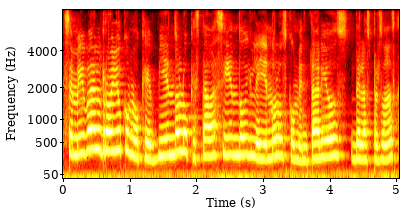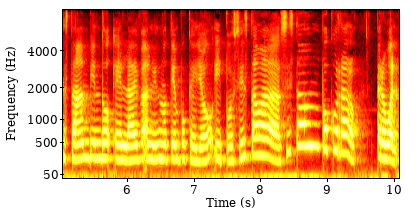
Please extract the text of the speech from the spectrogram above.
Se me iba el rollo como que viendo lo que estaba haciendo y leyendo los comentarios de las personas que estaban viendo el live al mismo tiempo que yo y pues sí estaba, sí estaba un poco raro. Pero bueno,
